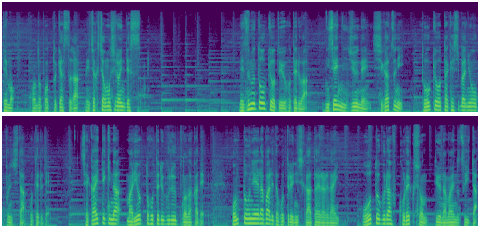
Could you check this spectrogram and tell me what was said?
でもこのポッドキャストがめちゃくちゃ面白いんです。メズム東京というホテルは2020年4月に東京竹芝にオープンしたホテルで世界的なマリオットホテルグループの中で本当に選ばれたホテルにしか与えられないオートグラフコレクションという名前のついた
